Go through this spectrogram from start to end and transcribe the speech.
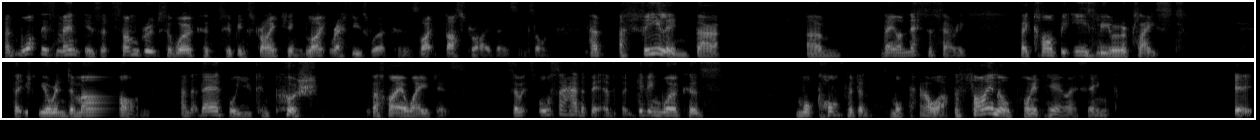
And what this meant is that some groups of workers who've been striking, like refuse workers, like bus drivers and so on, have a feeling that um, they are necessary. They can't be easily replaced, that you're in demand and that therefore you can push for higher wages. So it's also had a bit of giving workers more confidence, more power. The final point here, I think, it,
